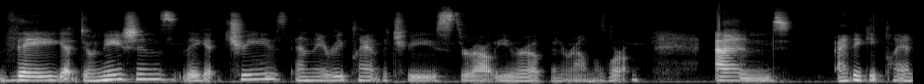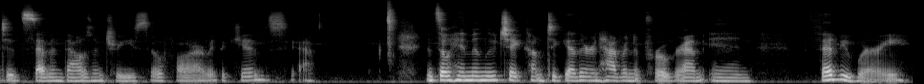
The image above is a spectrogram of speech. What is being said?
they get donations, they get trees, and they replant the trees throughout Europe and around the world. And I think he planted 7,000 trees so far with the kids. Yeah. And so him and Luce come together and having a program in February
